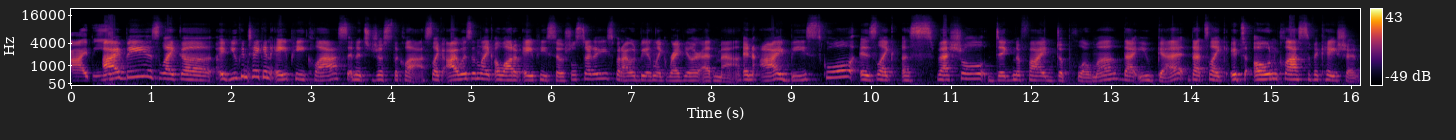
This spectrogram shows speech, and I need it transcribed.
IB. IB is like a if you can take an AP class and it's just the class. Like I was in like a lot of AP social studies, but I would be in like regular ed math. An IB school is like a special dignified diploma that you get that's like its own classification.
